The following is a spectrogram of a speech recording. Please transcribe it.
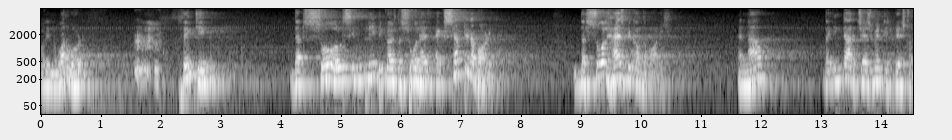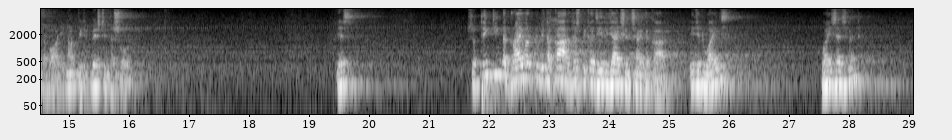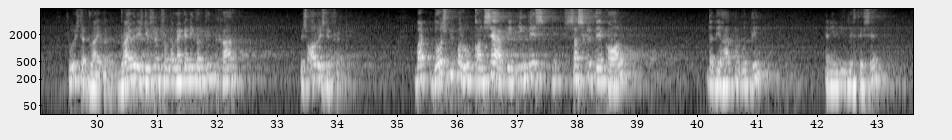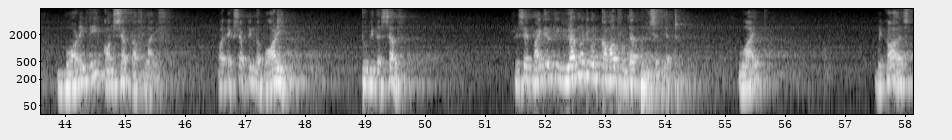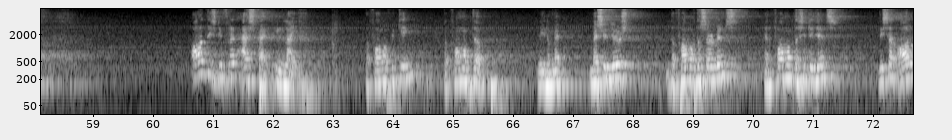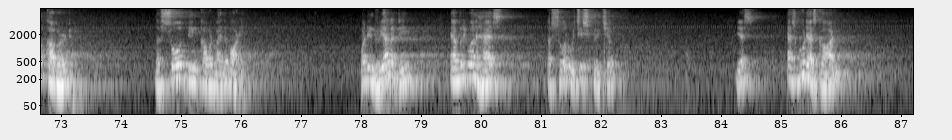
Or in one word, thinking that soul simply because the soul has accepted a body. The soul has become the body. And now the entire judgment is based on the body, not based in the soul. Yes? So thinking the driver to be the car just because he resides inside the car, is it wise? Wise judgment? So who is the driver? Driver is different from the mechanical thing, the car. It's always different. But those people who concept in English, Sanskrit they call the Dehatma Buddhi, and in English they say bodily concept of life. or accepting the body to be the self. He said, My dear king, you have not even come out from that position yet. Why? Because all these different aspects in life, the form of a king, the form of the you know, messengers, the form of the servants, and form of the citizens, these are all covered, the soul being covered by the body. But in reality, everyone has the soul which is spiritual. Yes? As good as God.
